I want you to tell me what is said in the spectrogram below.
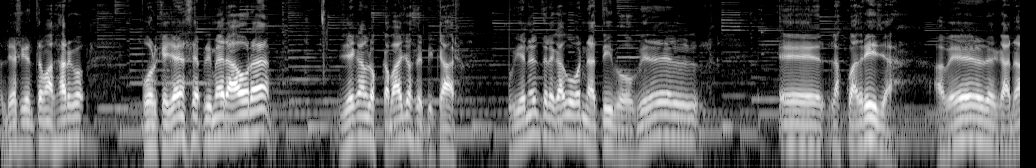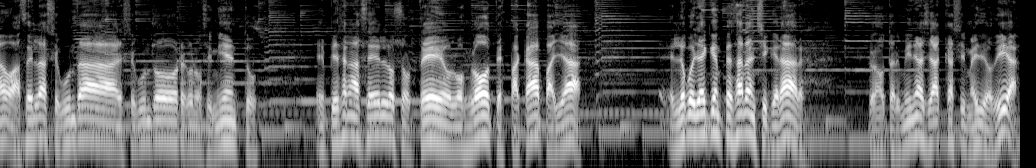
Al día siguiente más largo porque ya en esa primera hora llegan los caballos de picar, viene el delegado gubernativo, viene eh, las cuadrillas a ver el ganado, a hacer la segunda, el segundo reconocimiento, empiezan a hacer los sorteos, los lotes, para acá, para allá. Eh, luego ya hay que empezar a enchiquerar, cuando terminas ya es casi mediodía,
